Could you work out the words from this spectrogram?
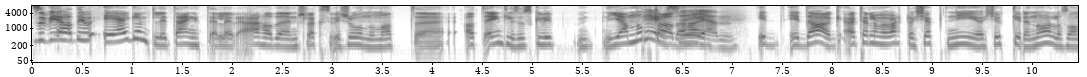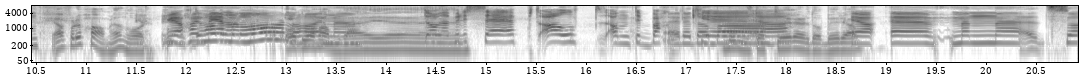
Så vi hadde jo egentlig tenkt, eller jeg hadde en slags visjon om at, eh, at egentlig så skulle vi gjenoppta Pierce det her igjen. i, i dag. Jeg har til og med vært og kjøpt ny og tjukkere nål og sånn. Ja, for du har med deg nål. Jeg har med meg nål, Og du har med deg eh, Du har med deg Perisept, alt, antibac Øredobber. bomullsdotter, øredobber, ja. Ja, eh, men eh, så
